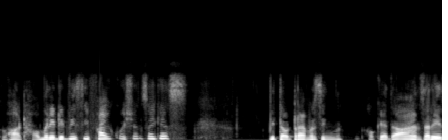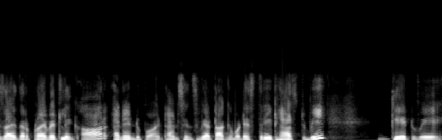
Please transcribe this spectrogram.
what? How many did we see? Five questions, I guess. Without traversing Okay, the answer is either private link or an endpoint. And since we are talking about S3, it has to be gateway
